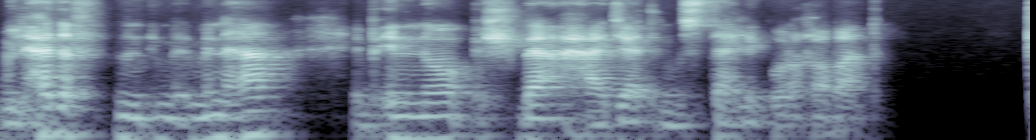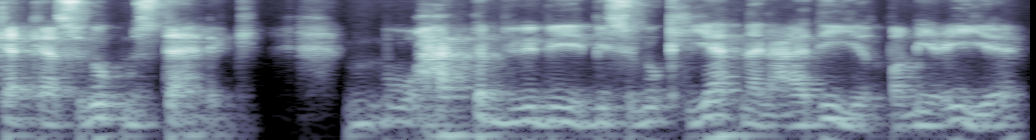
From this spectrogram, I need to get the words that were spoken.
والهدف من- منها بأنه إشباع حاجات المستهلك ورغباته. كسلوك مستهلك. وحتى بسلوكياتنا العادية الطبيعية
